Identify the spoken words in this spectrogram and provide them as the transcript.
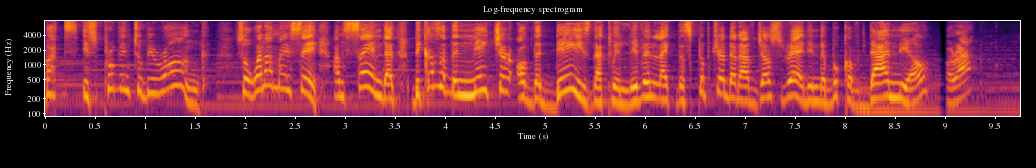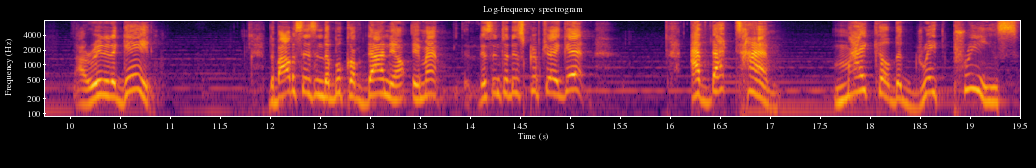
but it's proven to be wrong. So, what am I saying? I'm saying that because of the nature of the days that we live in, like the scripture that I've just read in the book of Daniel, all right, I'll read it again. The Bible says in the book of Daniel, amen. Listen to this scripture again. At that time, Michael, the great prince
